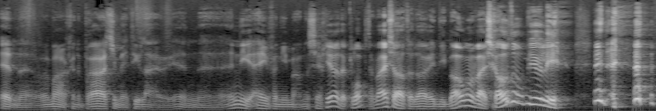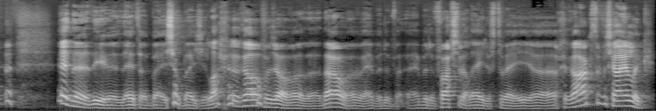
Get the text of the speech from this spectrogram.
En uh, we maken een praatje met die lui. En, uh, en die, een van die mannen zegt, ja, dat klopt. Wij zaten daar in die bomen, wij schoten op jullie. en en uh, die deed er zo'n beetje lachen over. Zo nou, we hebben, we hebben er vast wel één of twee geraakt waarschijnlijk.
